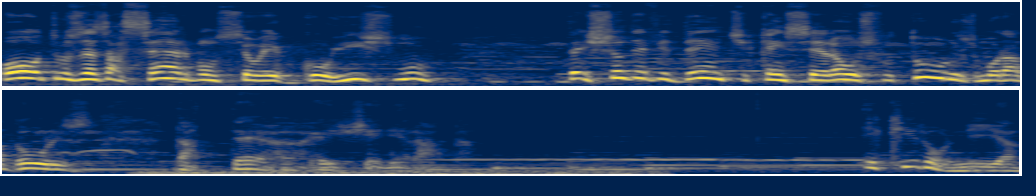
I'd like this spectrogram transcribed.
outros exacerbam seu egoísmo, deixando evidente quem serão os futuros moradores da terra regenerada. E que ironia!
